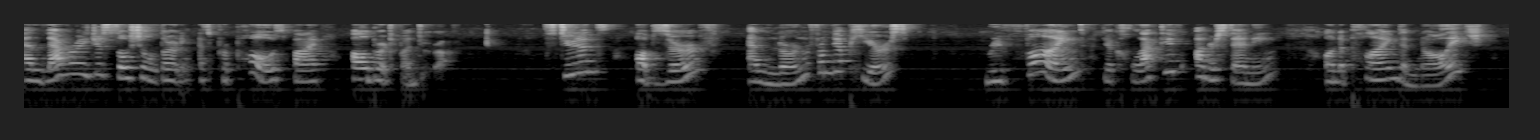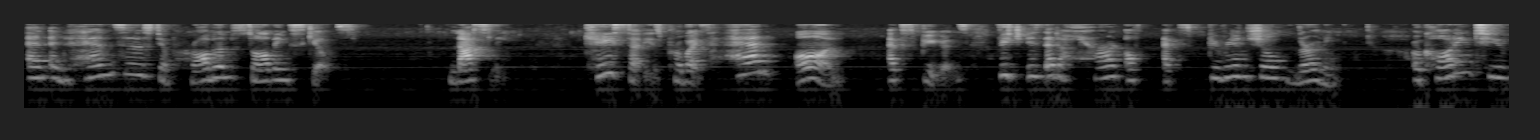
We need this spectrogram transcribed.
and leverages social learning as proposed by Albert Bandura. Students observe and learn from their peers, refine their collective understanding on applying the knowledge, and enhances their problem solving skills. Lastly, case studies provides hand-on experience, which is at the heart of experiential learning. According to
